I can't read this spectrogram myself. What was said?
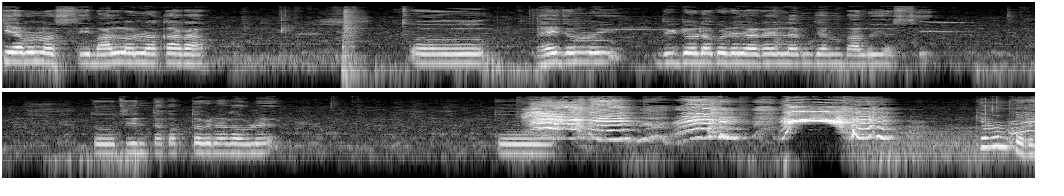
কেমন আসছি ভালো না খারাপ? তো সেই জন্যই ভিডিওটা করে জানাইলাম যে, আমি ভালোই আসছি তো চিন্তা করতে হবে না কাউরে। তো কেমন করে?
